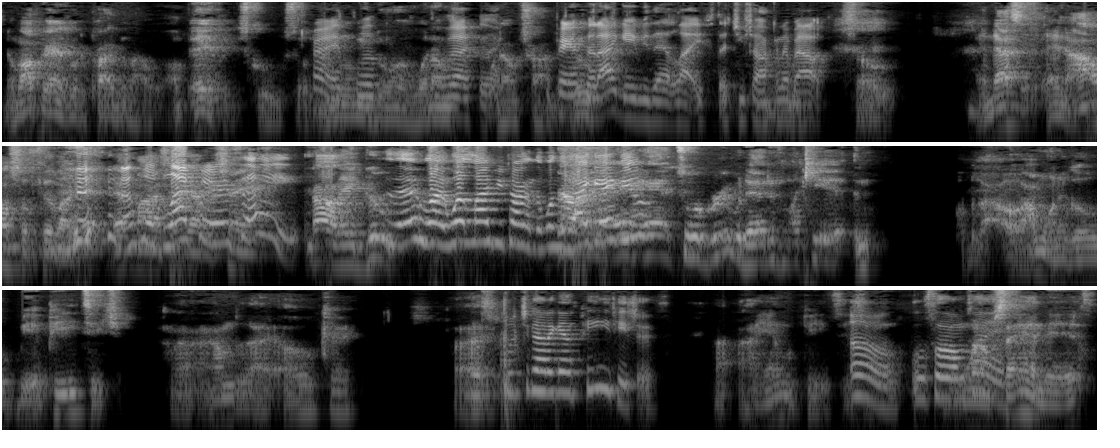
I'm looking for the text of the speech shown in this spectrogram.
you know, my parents would have probably been like, well, "I'm paying for your school, so Right, you're going to be doing what I'm exactly. what I'm trying The to parents do." that I gave you that life that you're talking mm-hmm. about. so, and that's and I also feel like that, that That's what black parents change. say. No, they do. They're like, what life you talking? The one that I gave you? And to agree with that, if my kid, and I'll be like, "Oh, I want to go be a PE teacher," I'm like, oh, "Okay." Right. What you got against PE teachers? I, I am a PE teacher. Oh, well, so I'm what I'm saying. saying is,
